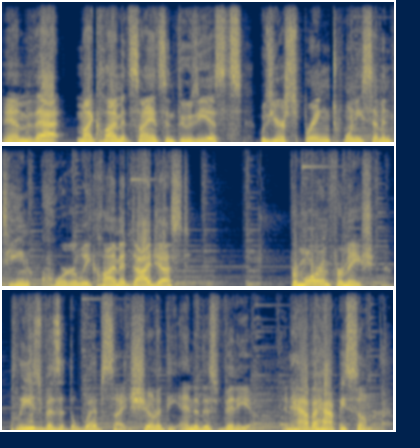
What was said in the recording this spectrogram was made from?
And that, my climate science enthusiasts, was your Spring 2017 Quarterly Climate Digest. For more information, please visit the website shown at the end of this video, and have a happy summer.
